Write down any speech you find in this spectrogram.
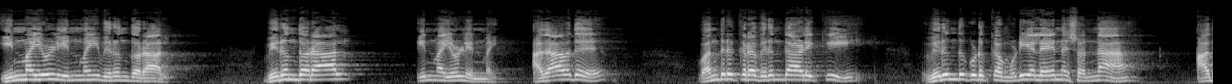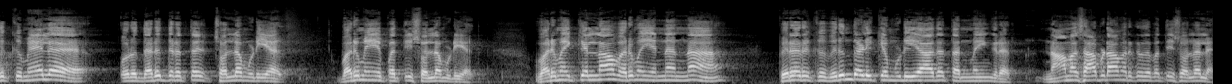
இன்மையுள் இன்மை விருந்தொரால். விருந்தொரால் இன்மையுள் இன்மை. அதாவது வந்திருக்கிற விருந்தாளிக்கு விருந்து கொடுக்க முடியலேன்னு சொன்னால் அதுக்கு மேலே ஒரு தரித்திரத்தை சொல்ல முடியாது. வறுமையை பற்றி சொல்ல முடியாது. வறுமைக்கெல்லாம் வறுமை என்னன்னா பிறருக்கு விருந்தளிக்க முடியாத தன்மைங்கிறார். நாம் சாப்பிடாமல் இருக்கிறத பற்றி சொல்லலை.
